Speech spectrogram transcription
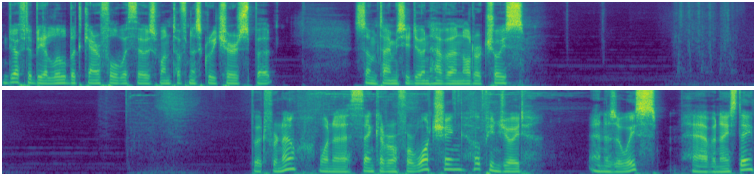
you do have to be a little bit careful with those 1 toughness creatures, but sometimes you don't have another choice. But for now, I want to thank everyone for watching, hope you enjoyed, and as always, have a nice day.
